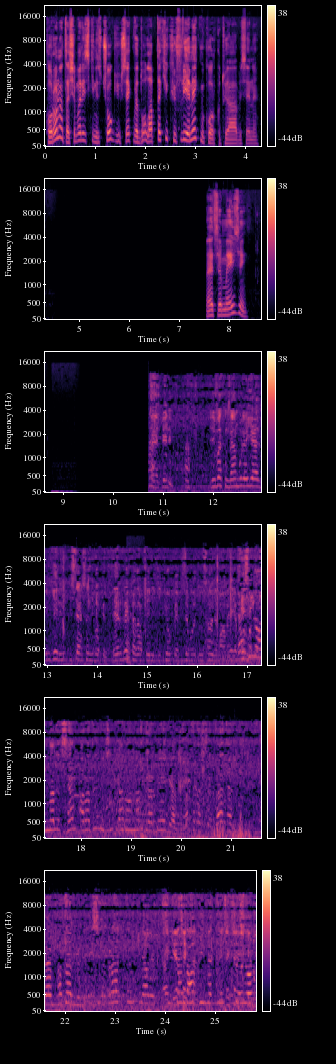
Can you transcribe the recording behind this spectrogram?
Korona taşıma riskiniz çok yüksek ve dolaptaki küflü yemek mi korkutuyor abi seni? That's amazing. Evet benim. Şimdi bakın ben buraya geldim. Gelin isterseniz bakın. Zerre kadar temizlik yok ve bize burada insanca muamele Ben yapılmadı. şimdi onları sen aradığın için ben onları görmeye geldim arkadaşlar. Zaten sen pazar günü işini bıraktın. Yani sizden daha kıymetli hiçbir şey yok.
